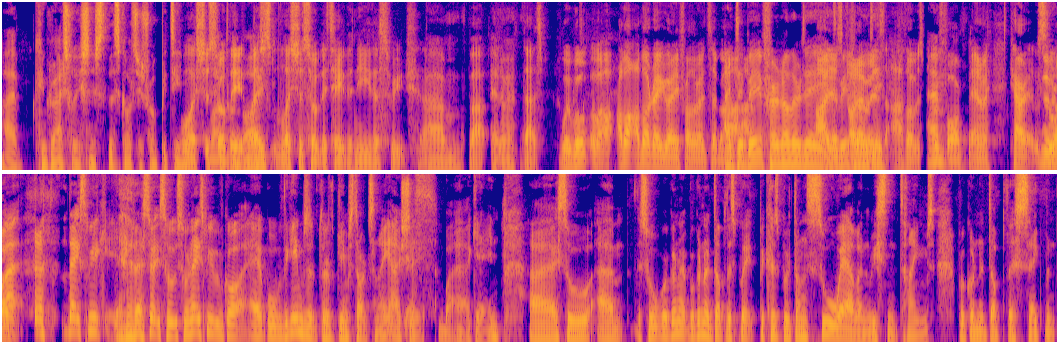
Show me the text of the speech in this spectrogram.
uh, congratulations to the Scottish rugby team. Well, let's just well hope they let's, let's, just hope they take the knee this week. Um, but anyway, that's we will. I'm not, I'm not ready to go any further into it. A debate for another day. I just thought it was. Day. I thought it was um, performed. Anyway, carry. So uh, next week, that's right. So so next week we've got uh, well the games the game starts tonight actually, yes. but uh, again. Uh, so um, so we're gonna we're gonna dub this play because we've done so well in recent times. We're going to dub this segment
